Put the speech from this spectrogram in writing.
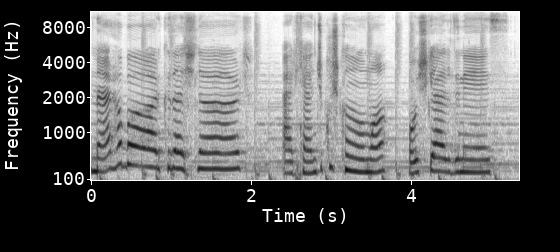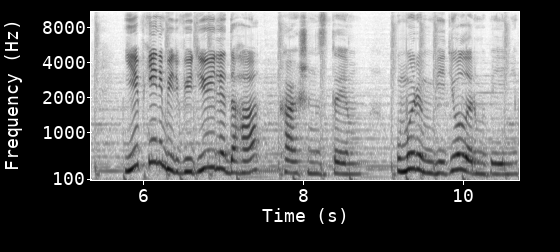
Merhaba arkadaşlar. Erkenci Kuş kanalıma hoş geldiniz. Yepyeni bir video ile daha karşınızdayım. Umarım videolarımı beğenip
